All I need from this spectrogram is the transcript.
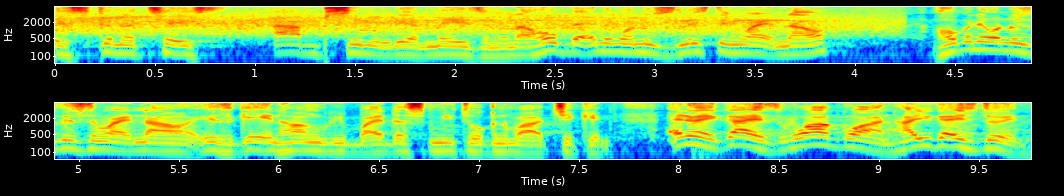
It's gonna taste absolutely amazing, and I hope that anyone who's listening right now, I hope anyone who's listening right now is getting hungry by just me talking about chicken. Anyway, guys, Wagwan, how you guys doing?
